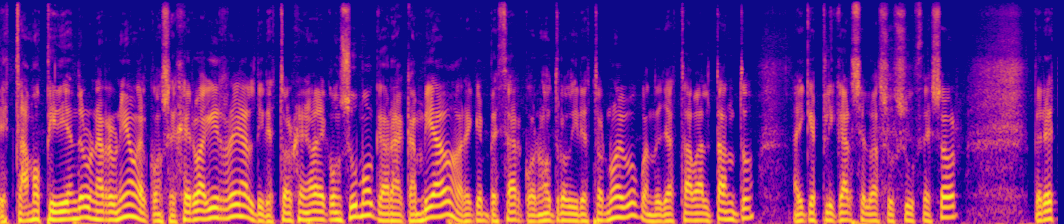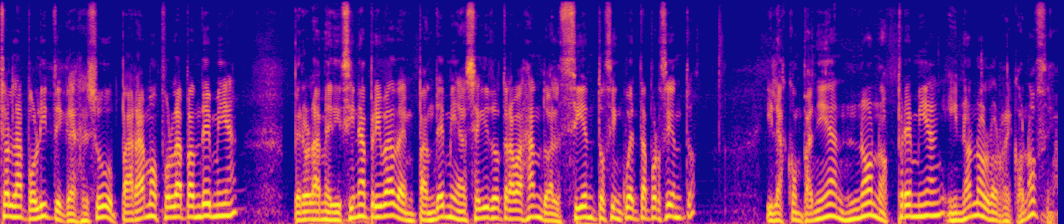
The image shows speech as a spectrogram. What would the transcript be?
Estamos pidiéndole una reunión al consejero Aguirre, al director general de consumo, que ahora ha cambiado, ahora hay que empezar con otro director nuevo, cuando ya estaba al tanto, hay que explicárselo a su sucesor. Pero esto es la política, Jesús. Paramos por la pandemia, pero la medicina privada en pandemia ha seguido trabajando al 150% y las compañías no nos premian y no nos lo reconocen.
